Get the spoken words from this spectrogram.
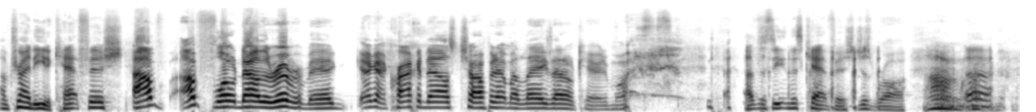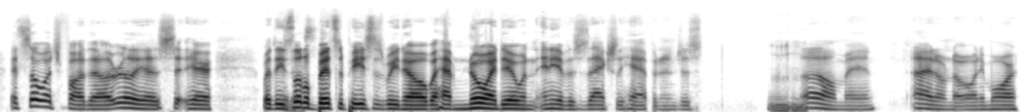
I'm trying to eat a catfish. I'm I'm floating down the river, man. I got crocodiles chomping at my legs. I don't care anymore. I'm just eating this catfish, just raw. It's so much fun, though. It really is. Sit here with these It little is. bits and pieces we know, but have no idea when any of this is actually happening. Just, Mm-hmm. oh man, I don't know anymore.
